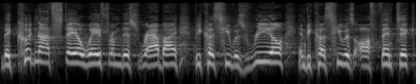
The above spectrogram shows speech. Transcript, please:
They could not stay away from this rabbi because he was real and because he was authentic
